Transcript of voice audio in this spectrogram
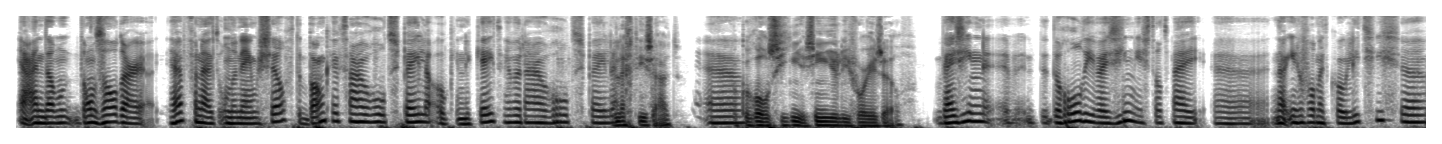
Ja, en dan, dan zal daar hè, vanuit ondernemers zelf, de bank heeft daar een rol te spelen. Ook in de keten hebben we daar een rol te spelen. En leg die eens uit. Uh, Welke rol zien, zien jullie voor jezelf? Wij zien, de, de, rol die wij zien is dat wij, uh, nou in ieder geval met coalities, uh, uh,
